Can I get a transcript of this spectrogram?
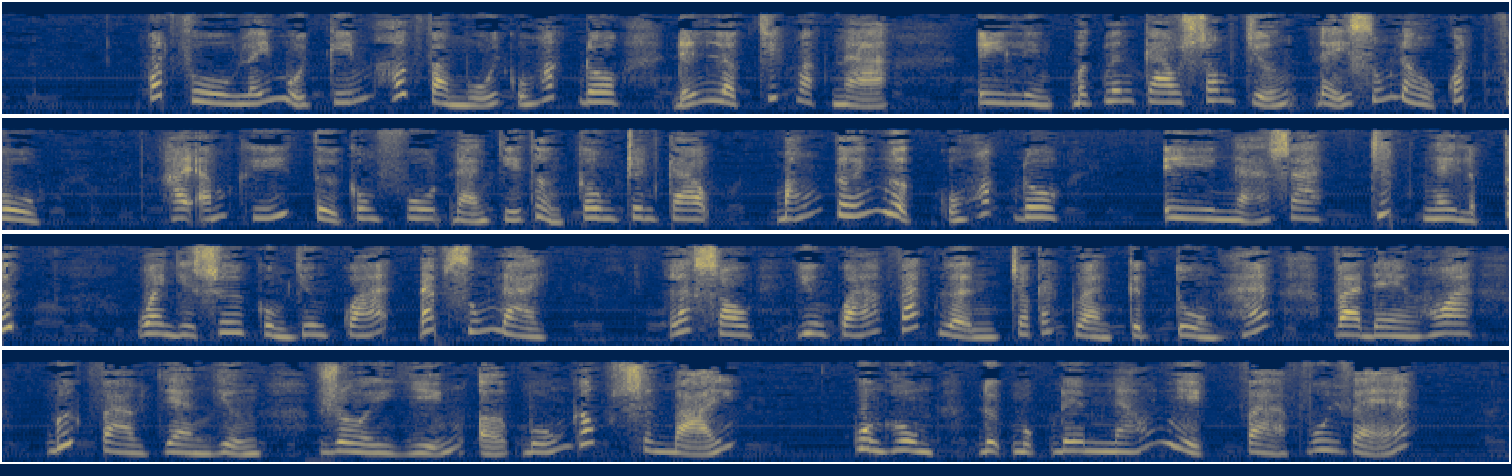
Quách phù lấy mũi kiếm hất vào mũi của Hoắc Đô để lật chiếc mặt nạ, y liền bật lên cao song trưởng đẩy xuống đầu Quách phù. Hai ám khí từ công phu đạn chỉ thần công trên cao bắn tới ngực của Hoắc Đô, y ngã ra chết ngay lập tức. Hoàng Diệt Sư cùng Dương Quá đáp xuống đài. Lát sau, Dương Quá phát lệnh cho các đoàn kịch tuồng hát và đèn hoa bước vào dàn dựng rồi diễn ở bốn góc sân bãi. Quân hùng được một đêm náo nhiệt và vui vẻ.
